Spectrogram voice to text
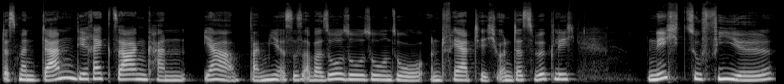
dass man dann direkt sagen kann, ja, bei mir ist es aber so, so, so und so und fertig. Und das wirklich nicht zu viel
